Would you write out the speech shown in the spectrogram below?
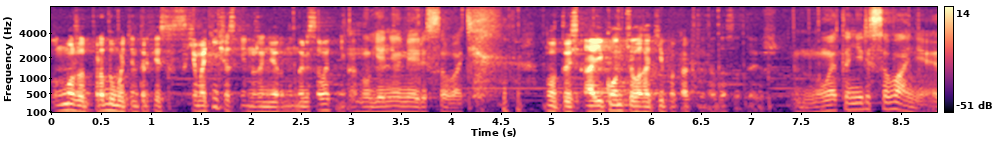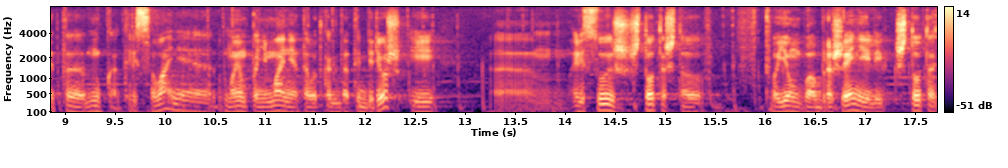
он может продумать интерфейс схематически инженерно, но нарисовать никак. Ну, я не умею рисовать. Ну, то есть, а иконки, логотипа как ты тогда создаешь? Ну, это не рисование. Это, ну как, рисование, в моем понимании, это вот когда ты берешь и рисуешь что-то, что в- твоем воображении или что-то,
